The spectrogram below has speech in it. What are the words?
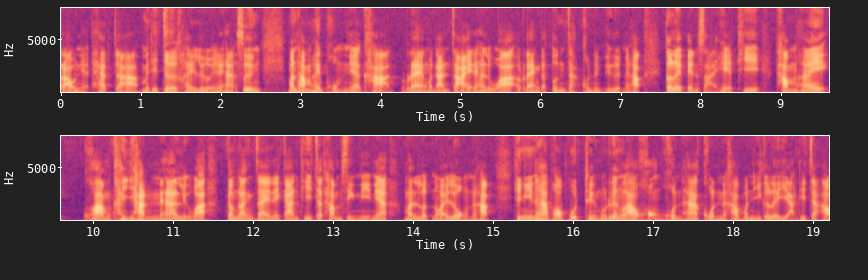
เราเนี่ยแทบจะไม่ได้เจอใครเลยนะฮะซึ่งมันทำให้ผมเนี่ยขาดแรงบันดาลใจนะฮะหรือว่าแรงกระตุ้นจากคนอื่นๆนะครับก็เลยเป็นสาเหตุที่ทำให้ ความขยันนะฮะหรือว่ากำลังใจในการที่จะทำสิ่งนี้เนี่ยมันลดน้อยลงนะครับ ทีนี้นะฮะพอพูดถึงเรื่องราวของคน 5 คนนะครับ วันนี้ก็เลยอยากที่จะเอา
